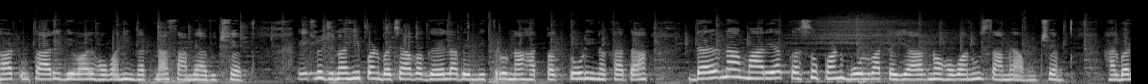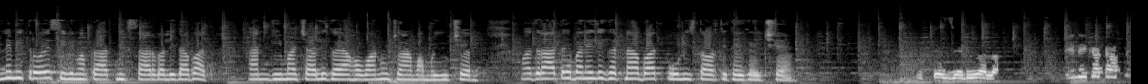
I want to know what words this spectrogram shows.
ઘાટ ઉતારી દેવાય હોવાની ઘટના સામે આવી છે એટલું જ નહીં પણ બચાવવા ગયેલા બે મિત્રોના હાથપગ તોડી નખાતા ડરના માર્યા કશું પણ બોલવા તૈયાર ન હોવાનું સામે આવ્યું છે हाल बने मित्रों सीविल में प्राथमिक લીધા लीधा बाद खानगी में चाली गया મળ્યું છે મધરાત્રે બનેલી ઘટના બાદ પોલીસ દોડતી થઈ ગઈ છે रहने का कहाँ पे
